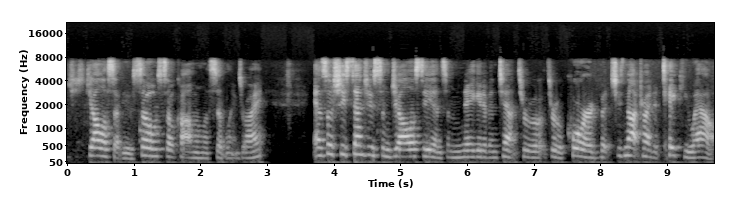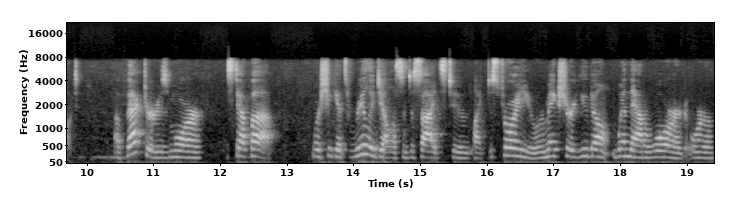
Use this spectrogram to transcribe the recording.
She's jealous of you. So so common with siblings, right? And so she sends you some jealousy and some negative intent through a, through a cord, but she's not trying to take you out. A vector is more step up, where she gets really jealous and decides to like destroy you or make sure you don't win that award or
